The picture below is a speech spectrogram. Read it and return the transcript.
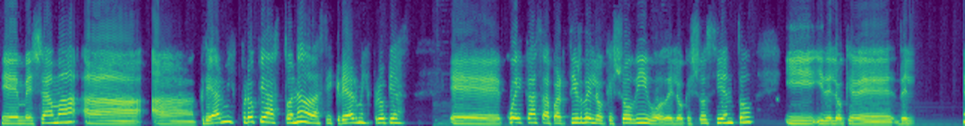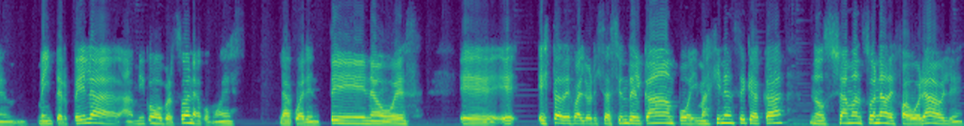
eh, me llama a, crear mis propias tonadas y crear mis propias eh, cuecas a partir de lo que yo vivo, de lo que yo siento y, de lo que me interpela a mí como persona, como es la cuarentena o es eh, esta desvalorización del campo. Imagínense que acá nos llaman zona desfavorable.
